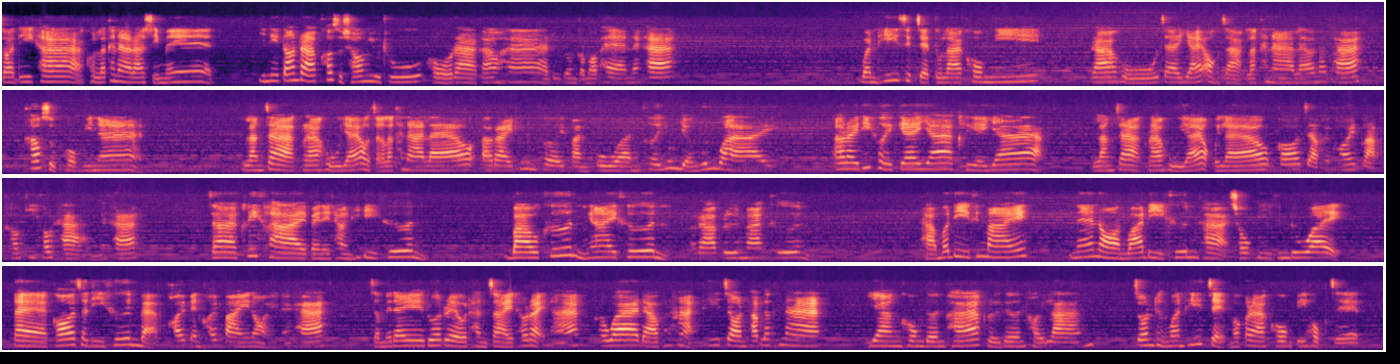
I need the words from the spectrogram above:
สวัสดีค่ะ คนลัคนาราศีเมษ ยินดีต้อนรับเข้าสู่ช่อง YouTube โหรา 95 ดูดวงกับหมอแพนนะคะ วันที่ 17 ตุลาคมนี้ ราหูจะย้ายออกจากลัคนาแล้วนะคะ เข้าสู่ภพวินาศ หลังจากราหูย้ายออกจากลัคนาแล้ว อะไรที่มันเคยปั่นป่วน เคยยุ่งเหยิงวุ่นวาย อะไรที่เคยแก้ยากเคลียร์ยาก หลังจากราหูย้ายออกไปแล้ว ก็จะค่อยๆ กลับเข้าที่เข้าทางนะคะ จะคลี่คลายไปในทางที่ดีขึ้น เบาขึ้นง่ายขึ้น ราบรื่นมากขึ้น ถามว่าดีขึ้นไหม แน่นอนว่าดีขึ้นค่ะ โชคดีขึ้นด้วย แต่ก็จะดีขึ้นแบบค่อยเป็นค่อยไปหน่อยนะคะ จะไม่ได้รวดเร็วทันใจเท่าไหร่นะ เพราะว่าดาวพฤหัสที่จรทับลัคนา ยังคงเดินพักหรือเดินถอยหลัง จนถึงวันที่ 7 มกราคมปี 67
